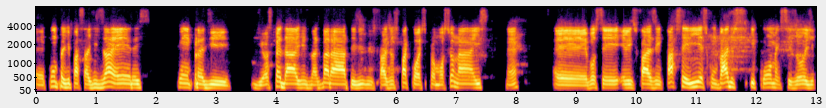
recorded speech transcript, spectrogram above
é, compra de passagens aéreas, compra de, de hospedagens mais baratas, eles fazem os pacotes promocionais, né? É, você, eles fazem parcerias com vários e-commerces hoje,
